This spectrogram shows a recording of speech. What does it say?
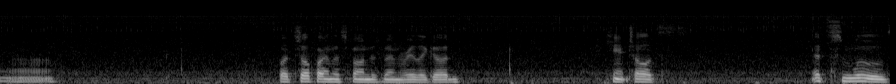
uh, but so far this phone has been really good. You can't tell it's it's smooth.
